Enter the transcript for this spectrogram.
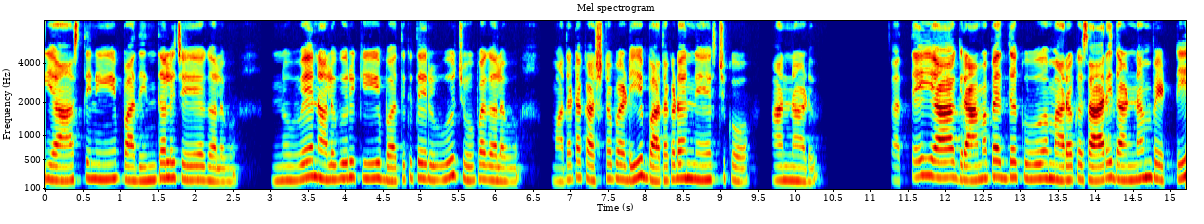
ఈ ఆస్తిని పదింతలు చేయగలవు. నువ్వే నలుగురికి బతుకు తెరువు చూపగలవు. మొదట కష్టపడి బతకడం నేర్చుకో అన్నాడు. సత్తయ్య గ్రామ పెద్దకు మరొకసారి దండం పెట్టి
